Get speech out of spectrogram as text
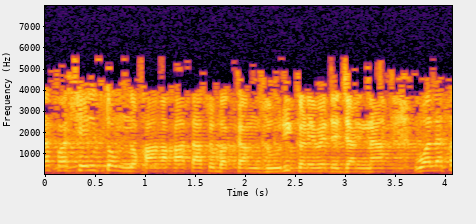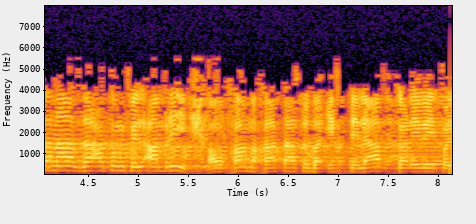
لفشلتم نو خامخا تاسو به کمزوري کړي وې د جنگ نه ولتنازعتم فی الامر او خامخا تاسو به اختلاف کړي وې په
